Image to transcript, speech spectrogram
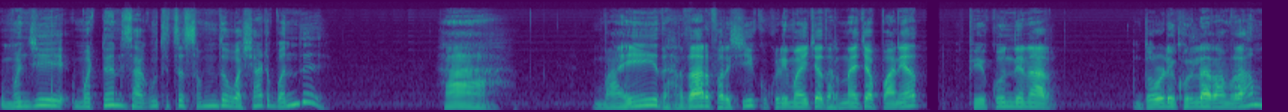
म्हणजे मटण सागुतीचं समद वशाट बंद? हा. माई धारदार फरशी कुकडी माईच्या धरणाच्या पाण्यात फेकून देणार. दरोडेखोरीला रामराम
